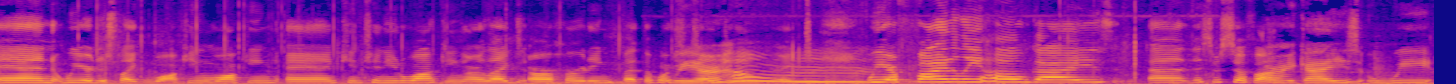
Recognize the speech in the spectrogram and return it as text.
and we are just like walking walking and continued walking our legs are hurting but the horses We are, are home. great we are finally home guys uh, this was so fun All right, guys, we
